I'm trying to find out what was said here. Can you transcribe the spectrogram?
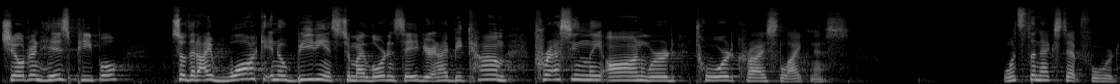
children, his people, so that I walk in obedience to my Lord and Savior and I become pressingly onward toward Christ's likeness. What's the next step forward?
